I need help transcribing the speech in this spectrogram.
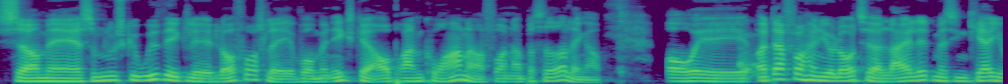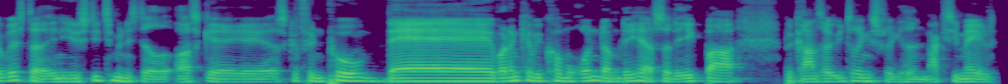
som, øh, som nu skal udvikle et lovforslag, hvor man ikke skal afbrænde koraner for en ambassader længere. Og, øh, og der får han jo lov til at lege lidt med sine kære jurister inde i Justitsministeriet, og skal, øh, skal finde på, hvad, hvordan kan vi komme rundt om det her, så det ikke bare begrænser ytringsfriheden maksimalt.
